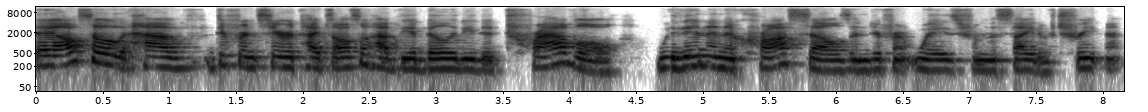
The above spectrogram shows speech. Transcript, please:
They also have different serotypes also have the ability to travel within and across cells in different ways from the site of treatment.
